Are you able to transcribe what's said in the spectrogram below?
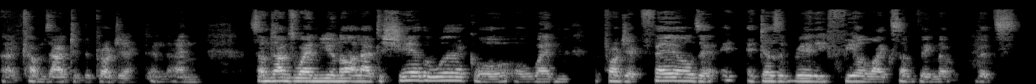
uh, comes out of the project. And, and sometimes when you're not allowed to share the work or, or when the project fails, it, it, it doesn't really feel like something that, that's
